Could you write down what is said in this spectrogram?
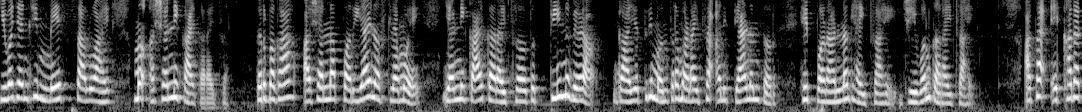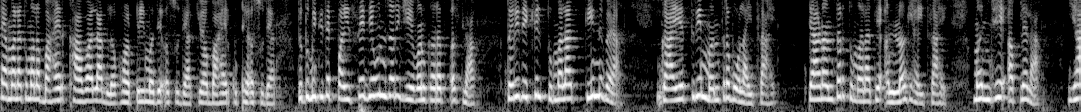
किंवा ज्यांची मेस चालू आहे मग अशांनी काय करायचं? तर बघा अशांना पर्याय नसल्यामुळे यांनी काय करायचं? तर तीन वेळा गायत्री मंत्र म्हणायचा आणि त्यानंतर हे परान्न घ्यायचं आहे जेवण करायचं आहे. आता एखाद्या टायमाला तुम्हाला बाहेर खावं लागलं हॉटेलमध्ये असू द्या किंवा बाहेर कुठे असू द्या तर तुम्ही तिथे पैसे देऊन जरी जेवण करत असला तरी देखील तुम्हाला तीन वेळा गायत्री मंत्र बोलायचा आहे. त्यानंतर तुम्हाला ते अन्न घ्यायचं आहे. म्हणजे आपल्याला ह्या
